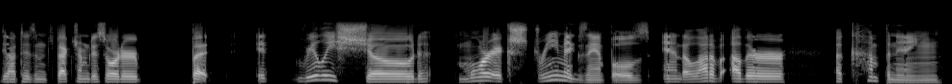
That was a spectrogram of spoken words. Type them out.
the autism spectrum disorder, but it really showed more extreme examples and a lot of other accompanying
